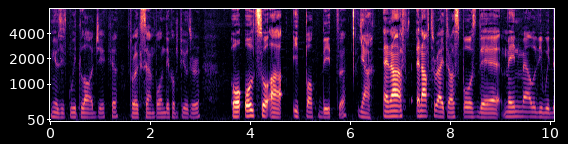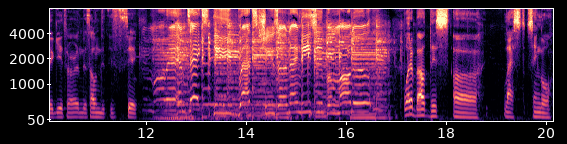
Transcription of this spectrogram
music with Logic, uh, for example, on the computer, or also a hip hop beat. Yeah. And after and after I transpose the main melody with the guitar and the sound is sick. Maureen takes deep breaths. She's a 90s supermodel. What about this uh, last single,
